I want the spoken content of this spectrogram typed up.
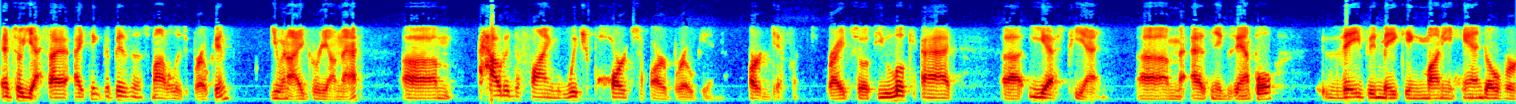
and so yes, I, I think the business model is broken. You and I agree on that. Um, how to define which parts are broken are different, right? So if you look at uh, ESPN um, as an example, they've been making money hand over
